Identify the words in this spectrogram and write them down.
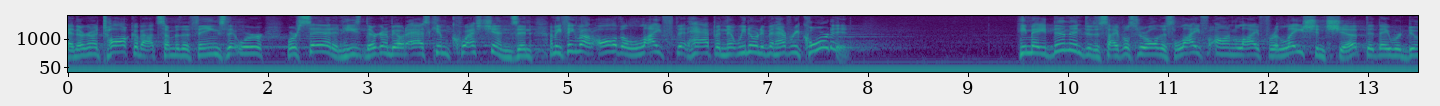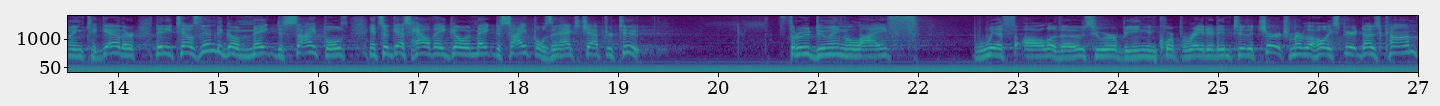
and they're going to talk about some of the things that were, were said. And he's, they're going to be able to ask him questions. And I mean, think about all the life that happened that we don't even have recorded. He made them into disciples through all this life on life relationship that they were doing together. Then he tells them to go make disciples. And so, guess how they go and make disciples in Acts chapter 2? Through doing life with all of those who are being incorporated into the church. Remember, the Holy Spirit does come.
